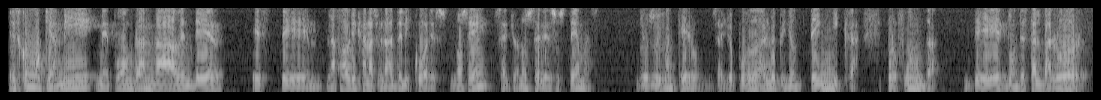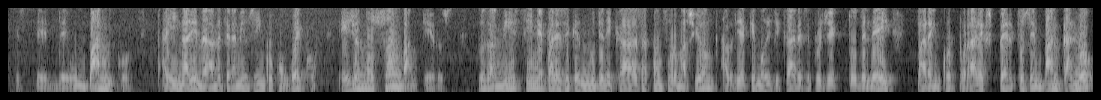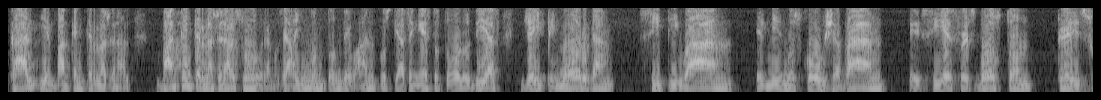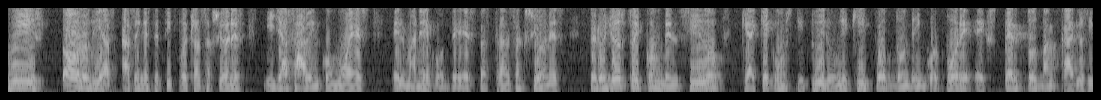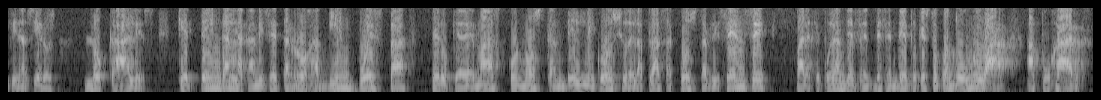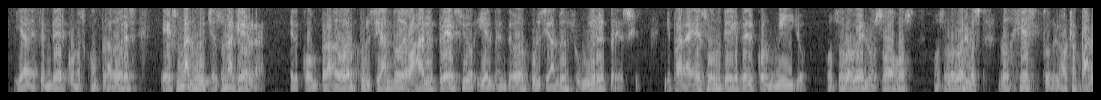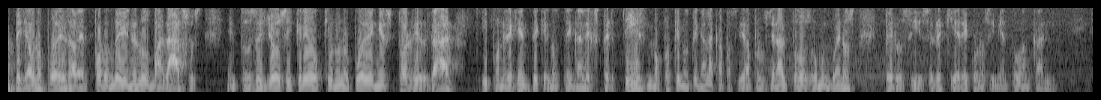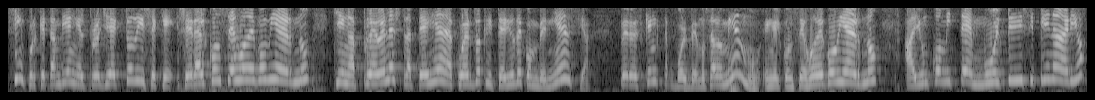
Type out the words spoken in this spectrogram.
Es como que a mí me pongan a vender este, la Fábrica Nacional de Licores. No sé, o sea, yo no sé de esos temas. Yo soy banquero, o sea, yo puedo darle opinión técnica profunda de dónde está el valor este, de un banco. Ahí nadie me va a meter a mí un 5 con hueco. Ellos no son banqueros. Entonces a mí sí me parece que es muy delicada esa conformación. Habría que modificar ese proyecto de ley para incorporar expertos en banca local y en banca internacional. Banca internacional sobran, o sea, hay un montón de bancos que hacen esto todos los días, JP Morgan, Citibank, el mismo Scotiabank, eh, CS First Boston, Credit Suisse, todos los días hacen este tipo de transacciones y ya saben cómo es el manejo de estas transacciones, pero yo estoy convencido que hay que constituir un equipo donde incorpore expertos bancarios y financieros locales, que tengan la camiseta roja bien puesta, pero que además conozcan del negocio de la plaza costarricense para que puedan defender, porque esto cuando uno va a pujar y a defender con los compradores es una lucha, es una guerra. El comprador pulseando de bajar el precio y el vendedor pulseando en subir el precio. Y para eso uno tiene que tener colmillo. Con solo ver los ojos, con solo ver los, los gestos de la otra parte, ya uno puede saber por dónde vienen los balazos. Entonces yo sí creo que uno no puede en esto arriesgar y poner gente que no tenga la expertise, no porque no tenga la capacidad profesional, todos son muy buenos, pero sí se requiere conocimiento bancario. Sí, porque también el proyecto dice que será el Consejo de Gobierno quien apruebe la estrategia de acuerdo a criterios de conveniencia. Pero es que volvemos a lo mismo. En el Consejo de Gobierno hay un comité multidisciplinario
